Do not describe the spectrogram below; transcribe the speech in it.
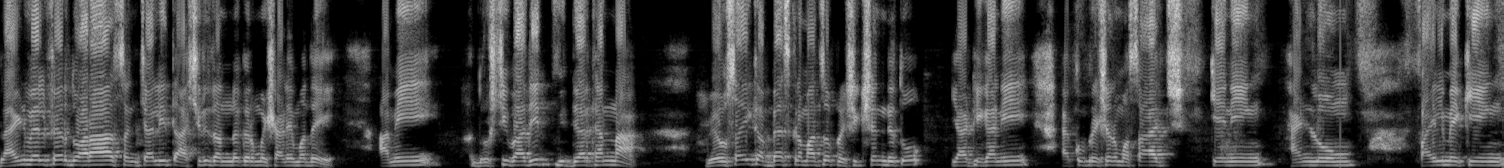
ब्लाइंड वेलफेअरद्वारा संचालित आश्रित अंधकर्मशाळेमध्ये आम्ही दृष्टीबाधित विद्यार्थ्यांना व्यावसायिक अभ्यासक्रमाचं प्रशिक्षण देतो. या ठिकाणी acupressure massage caning handloom file making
